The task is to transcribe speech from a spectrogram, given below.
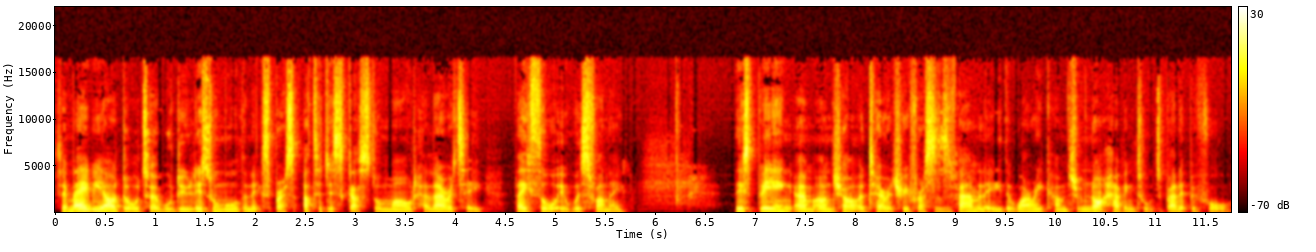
So maybe our daughter will do little more than express utter disgust or mild hilarity. They thought it was funny. This being um, uncharted territory for us as a family, the worry comes from not having talked about it before.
